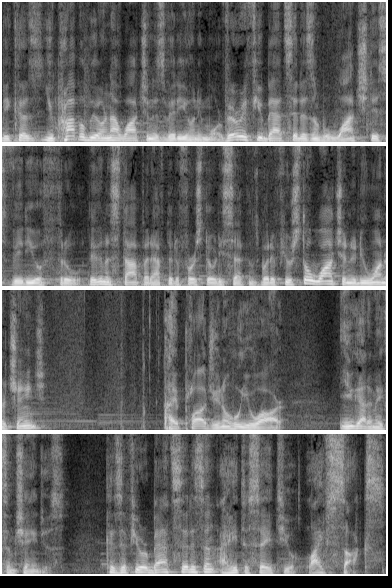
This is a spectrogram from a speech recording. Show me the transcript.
because you probably are not watching this video anymore. Very few bad citizens will watch this video through. They're going to stop it after the first 30 seconds. But if you're still watching it, you want to change, I applaud you. know who you are. You got to make some changes. Because if you're a bad citizen, I hate to say it to you, life sucks.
